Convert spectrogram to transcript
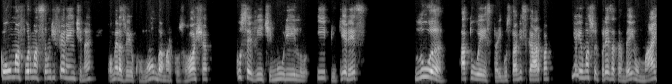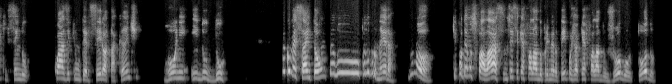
com uma formação diferente, né? O Palmeiras veio com Lomba, Marcos Rocha, Kusevich, Murilo e Piquerez, Luan, Atuesta e Gustavo Scarpa. E aí uma surpresa também, o Mike sendo quase que um terceiro atacante, Rony e Dudu. Vou começar então pelo, pelo Brunera. Bruno, que podemos falar, não sei se você quer falar do primeiro tempo ou já quer falar do jogo todo,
